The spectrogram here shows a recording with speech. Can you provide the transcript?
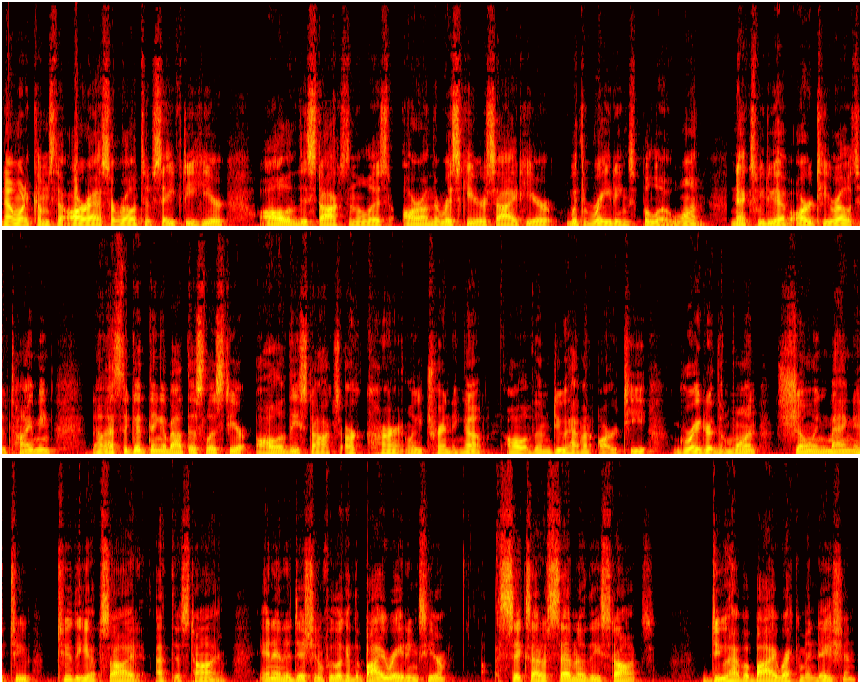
Now, when it comes to RS or relative safety here, all of the stocks in the list are on the riskier side here with ratings below one. Next, we do have RT relative timing. Now, that's the good thing about this list here. All of these stocks are currently trending up. All of them do have an RT greater than one, showing magnitude to the upside at this time. And in addition, if we look at the buy ratings here, six out of seven of these stocks do have a buy recommendation.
